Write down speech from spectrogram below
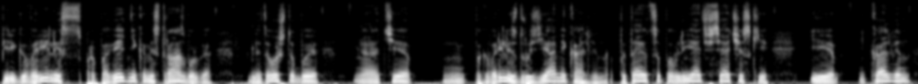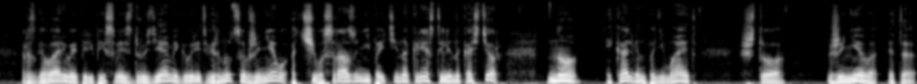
переговорили с проповедниками Страсбурга, для того, чтобы э, те поговорили с друзьями Кальвина, пытаются повлиять всячески, и Кальвин, разговаривая, переписываясь с друзьями, говорит вернуться в Женеву, от чего сразу не пойти на крест или на костер. Но и Кальвин понимает, что Женева — это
